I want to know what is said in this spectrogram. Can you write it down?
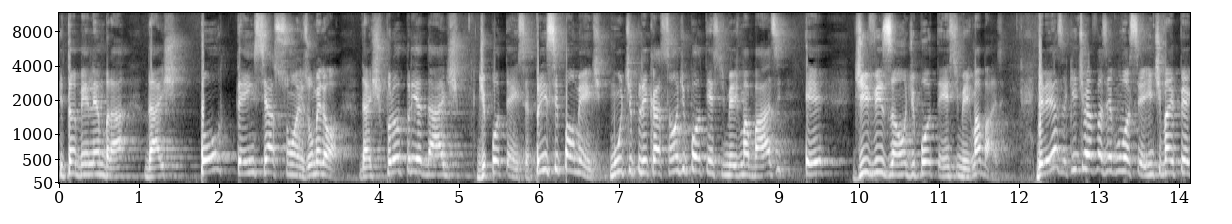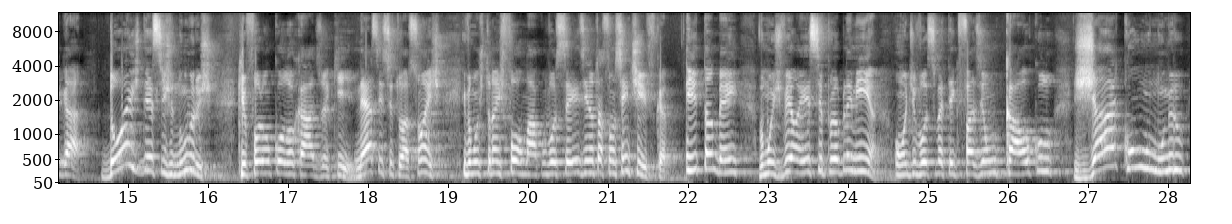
e também lembrar das potenciações, ou melhor, das propriedades de potência, principalmente multiplicação de potência de mesma base e divisão de potência de mesma base. Beleza? O que a gente vai fazer com você? A gente vai pegar dois desses números que foram colocados aqui nessas situações e vamos transformar com vocês em notação científica. E também vamos ver ó, esse probleminha, onde você vai ter que fazer um cálculo já com um número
